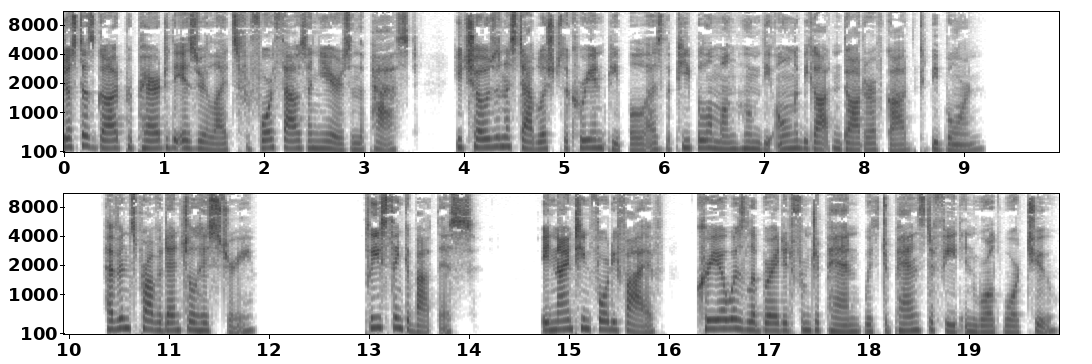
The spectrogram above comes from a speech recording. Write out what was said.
Just as God prepared the Israelites for 4,000 years in the past, he chose and established the Korean people as the people among whom the only begotten daughter of God could be born. Heaven's Providential History Please think about this. In 1945, Korea was liberated from Japan with Japan's defeat in World War II.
